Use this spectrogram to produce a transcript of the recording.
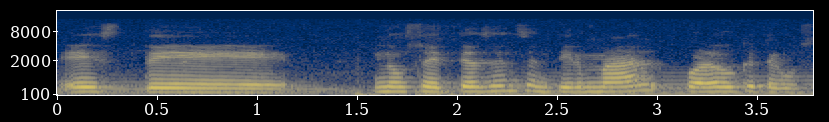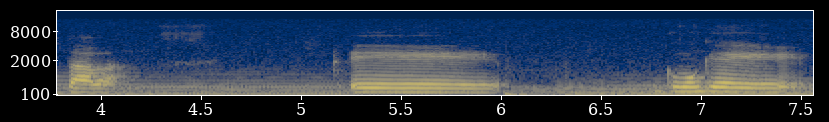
este, no sé, te hacen sentir mal por algo que te gustaba. Eh, como que,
